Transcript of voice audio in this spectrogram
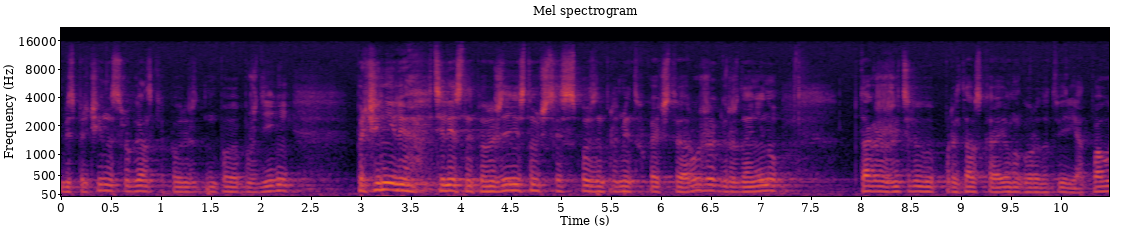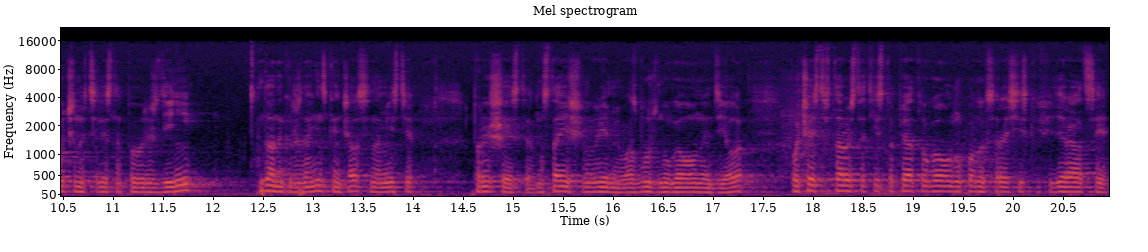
без причины слуганских побуждений причинили телесные повреждения, в том числе с использованием предметов в качестве оружия, гражданину, также жителю Пролетарского района города Твери. От полученных телесных повреждений данный гражданин скончался на месте происшествия. В настоящее время возбуждено уголовное дело по части 2 статьи 105 Уголовного кодекса Российской Федерации.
